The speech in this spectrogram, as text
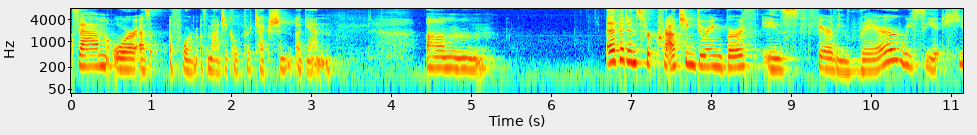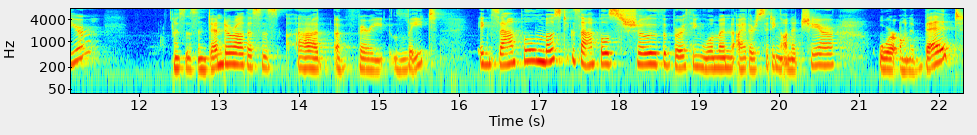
exam or as a form of magical protection again. Um, evidence for crouching during birth is fairly rare. We see it here. This is in Dendera. This is a, a very late example. Most examples show the birthing woman either sitting on a chair or on a bed.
